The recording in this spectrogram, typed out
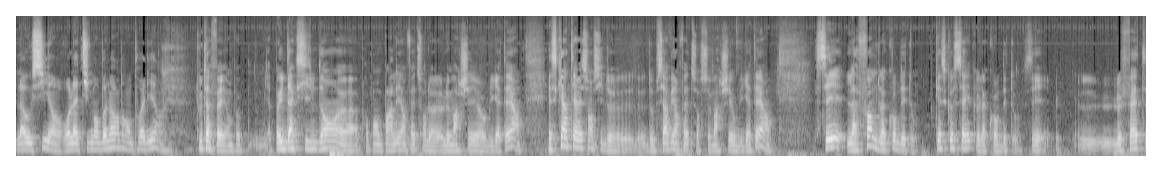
là aussi en relativement bon ordre, on pourrait dire. Tout à fait. Il n'y a pas eu d'accident euh, à proprement parler en fait sur le, le, marché obligataire. Et ce qui est intéressant aussi d'observer en fait sur ce marché obligataire, c'est la forme de la courbe des taux. Qu'est-ce que c'est que la courbe des taux? C'est le fait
